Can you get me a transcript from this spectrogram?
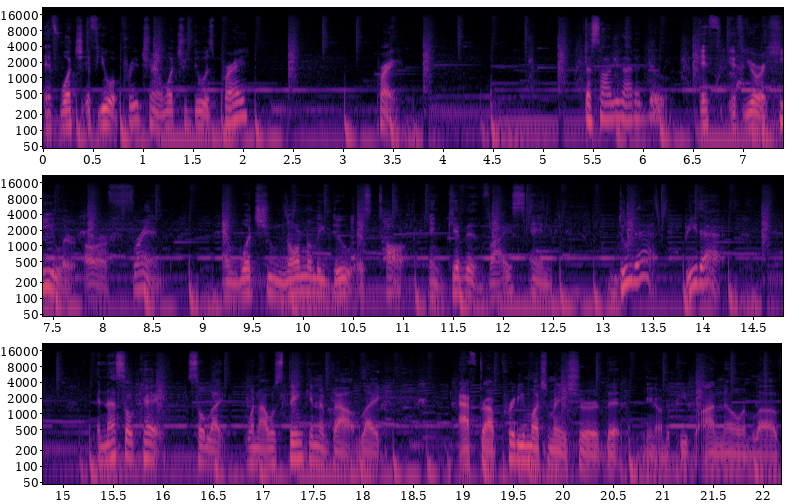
If what you, if you a preacher and what you do is pray, pray. That's all you got to do. If if you're a healer or a friend, and what you normally do is talk and give advice and do that, be that, and that's okay. So like when I was thinking about like after I pretty much made sure that you know the people I know and love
